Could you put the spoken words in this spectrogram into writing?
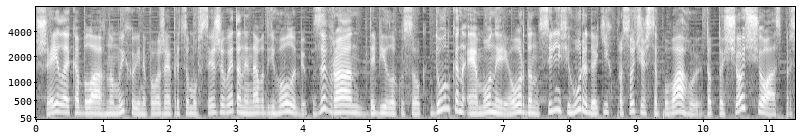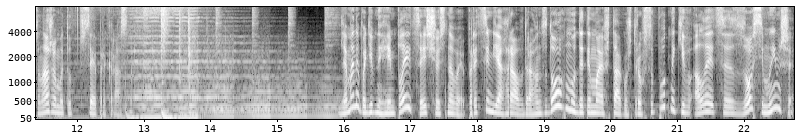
Шейла, яка була гномихою і не поважає при цьому все живе та ненавидить голубів. Зевран, дебіла кусок. Дункан, Емон і Ріордан сильні фігури, до яких просочуєшся повагою. Тобто, що, що, а з персонажами тут все прекрасно. Для мене подібний геймплей це щось нове. Перед цим я грав в Dragon's Dogma, де ти маєш також трьох супутників, але це зовсім інше.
